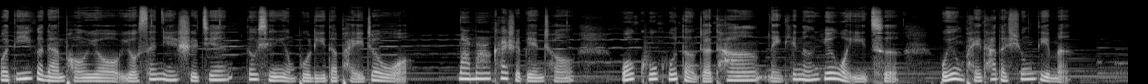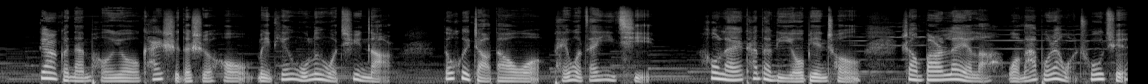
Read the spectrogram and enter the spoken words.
我第一个男朋友有三年时间都形影不离地陪着我，慢慢开始变成我苦苦等着他哪天能约我一次，不用陪他的兄弟们。第二个男朋友开始的时候，每天无论我去哪儿，都会找到我陪我在一起。后来他的理由变成上班累了，我妈不让我出去，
